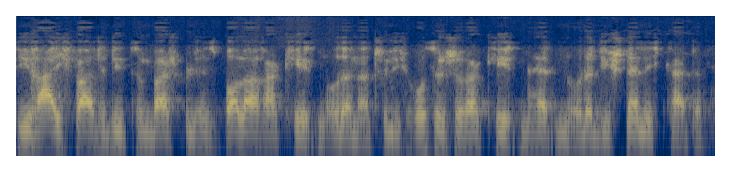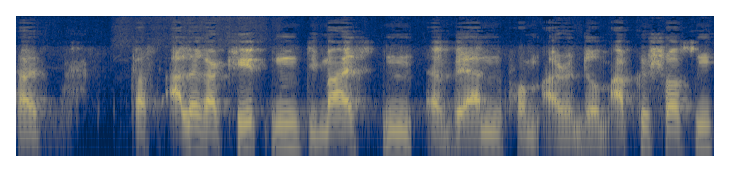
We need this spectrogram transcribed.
die Reichweite, die zum Beispiel Hezbollah-Raketen oder natürlich russische Raketen hätten oder die Schnelligkeit. Das heißt, fast alle Raketen, die meisten äh, werden vom Iron Dome abgeschossen.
